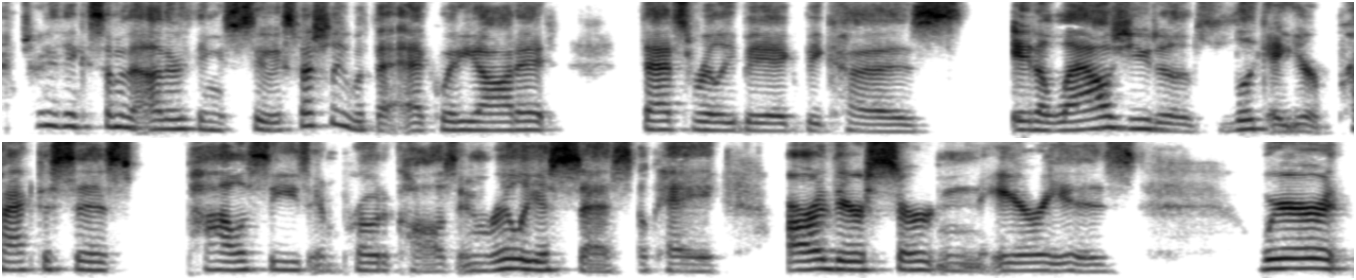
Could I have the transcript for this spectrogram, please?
I'm trying to think of some of the other things too, especially with the equity audit that's really big because it allows you to look at your practices, policies, and protocols and really assess okay, are there certain areas where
